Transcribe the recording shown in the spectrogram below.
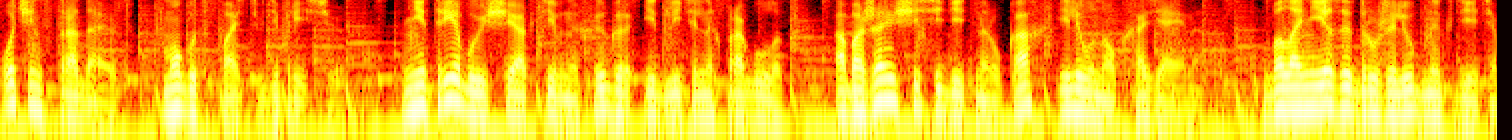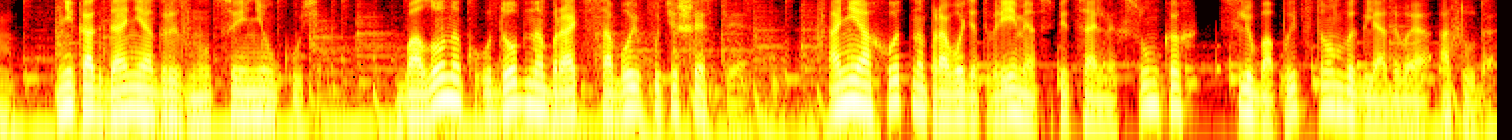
очень страдают, могут впасть в депрессию. Не требующие активных игр и длительных прогулок, обожающие сидеть на руках или у ног хозяина. Болоньезы дружелюбны к детям, никогда не огрызнутся и не укусят. Баллонок удобно брать с собой в путешествие. Они охотно проводят время в специальных сумках, с любопытством выглядывая оттуда.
